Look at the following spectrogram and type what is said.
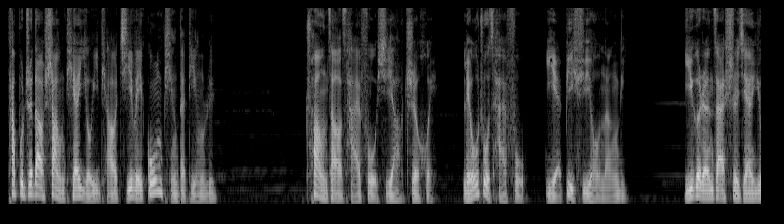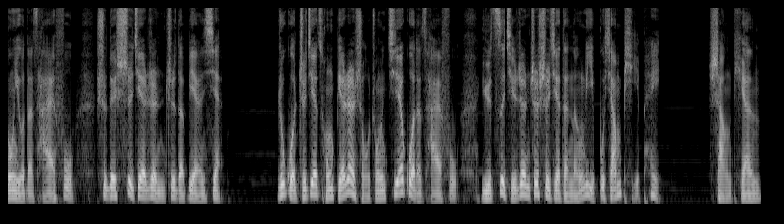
他不知道上天有一条极为公平的定律：创造财富需要智慧，留住财富也必须有能力。一个人在世间拥有的财富，是对世界认知的变现。如果直接从别人手中接过的财富与自己认知世界的能力不相匹配，上天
